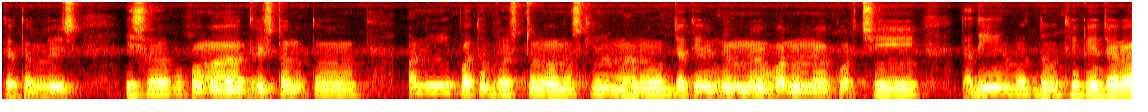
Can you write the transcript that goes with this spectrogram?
তেতাল্লিশ, এসব উপমা দৃষ্টান্ত। আমি পথভ্রষ্ট মুসলিম মানব জাতির জন্য বর্ণনা করছি। তাদের মধ্য থেকে যারা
